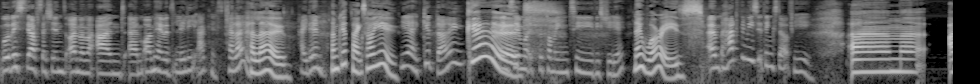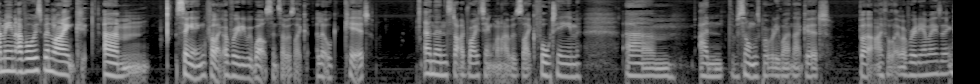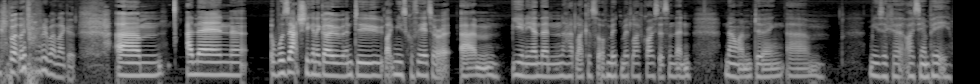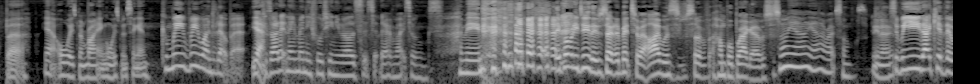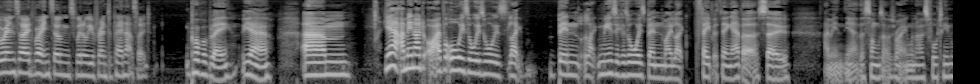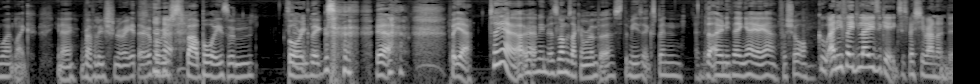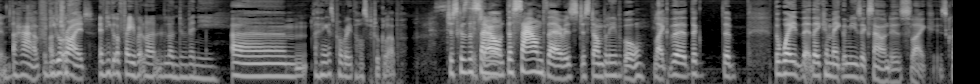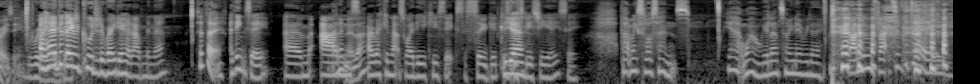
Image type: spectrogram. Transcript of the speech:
Well, this is the After Sessions. I'm Emma, and um, I'm here with Lily Agnes. Hello. Hello. How you doing? I'm good, thanks. How are you? Yeah, good thanks. Good. Thanks so much for coming to the studio. No worries. Um, how did the music thing start for you? Um, I mean, I've always been like um singing for like a really, really well since I was like a little kid, and then started writing when I was like 14. Um, and the songs probably weren't that good, but I thought they were really amazing. But they probably weren't that good. Um, and then was actually going to go and do like musical theatre at um, uni, and then had like a sort of mid midlife crisis, and then now I'm doing um, music at ICMP. But yeah, always been writing, always been singing. Can we rewind a little bit? Yeah. Because I don't know many 14 year olds that sit there and write songs. I mean, they probably do. They just don't admit to it. I was sort of a humble bragger. I was just, oh yeah, yeah, I write songs. You know, So were you that kid that were inside writing songs when all your friends were playing outside? probably, yeah, um, yeah. I mean, I'd, I've always, always, always like been like music has always been my like favorite thing ever. So, I mean, yeah, the songs I was writing when I was fourteen weren't like you know revolutionary. They were probably just about boys and boring things. yeah, but yeah. So yeah, I, I mean, as long as I can remember, the music's been the only thing. Yeah, yeah, yeah, for sure. Cool. And you played loads of gigs, especially around London. I have. Have you I've got a- tried. Have you got a favourite Lo- London venue? Um, I think it's probably the Hospital Club, just because the Good sound, shout. the sound there is just unbelievable. Like the the the the way that they can make the music sound is like is crazy. Really, I heard really that they recorded a Radiohead album in there. did they. I think so. Um, and I didn't know that. I reckon that's why the acoustics are so good because Yeah. it used to be a studio. So That makes a lot of sense. Yeah, wow, you learn something new every day. random facts of the day.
